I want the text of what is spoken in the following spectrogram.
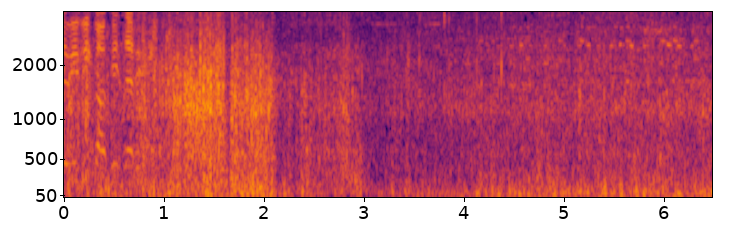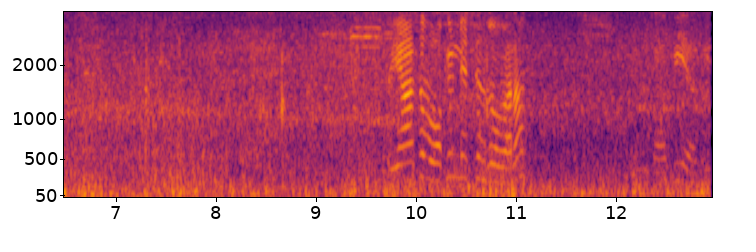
अभी भी काफ़ी सारे हैं. यहाँ से वॉकिंग डिस्टेंस होगा ना काफ़ी है अभी।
